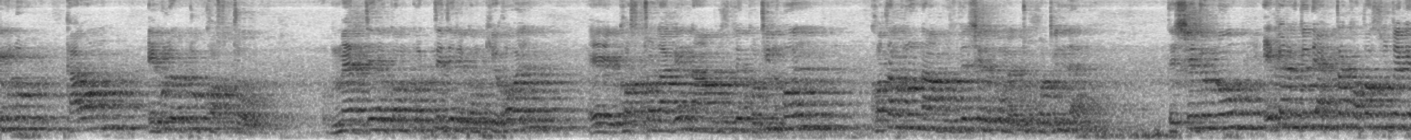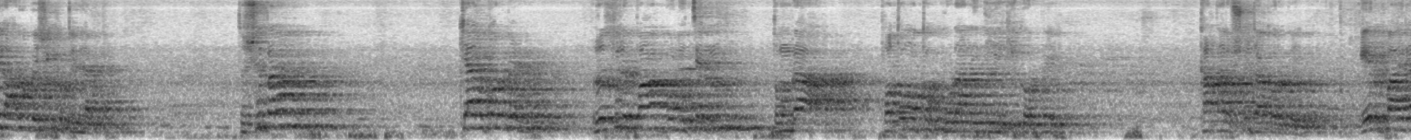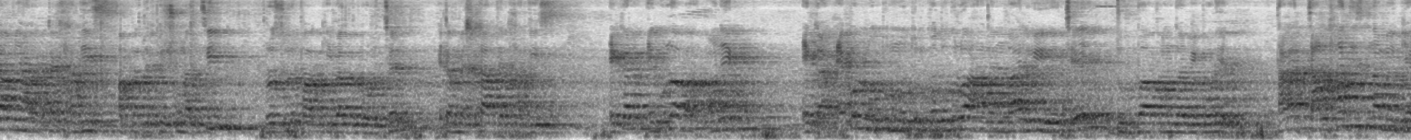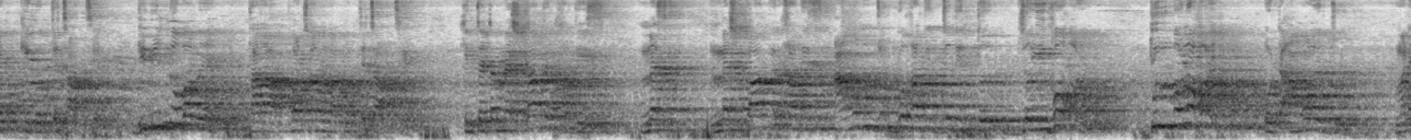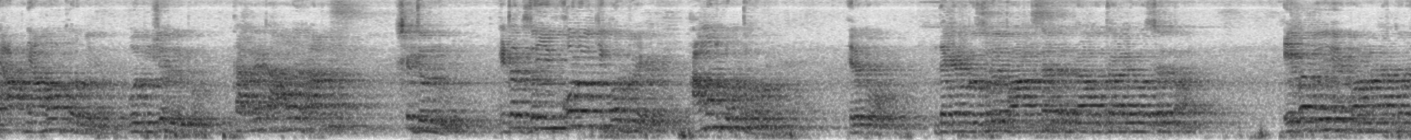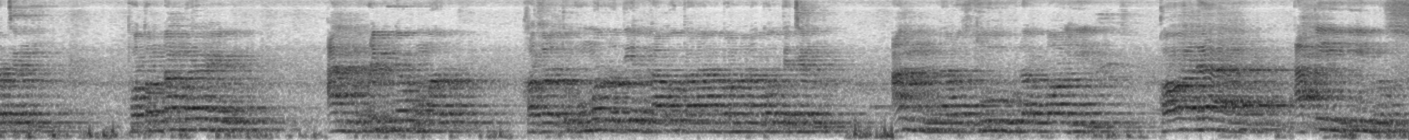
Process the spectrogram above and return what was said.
এগুলো, কারণ এগুলো একটু কষ্ট। ম্যাথ যেরকম করতে যেরকম কি হয়, এ কষ্ট লাগে, না বুঝলে কঠিন হয়। কথাগুলো না বুঝলে সেরকম একটু কঠিন লাগে। তো সেজন্য এখানে যদি একটা কথা ছুটে গেলে আরও বেশি কঠিন লাগবে তো সুতরাং খেয়াল করবেন রসুলের পাক বলেছেন, তোমরা প্রথমত কোরআনে দিয়ে কি করবে? কাতার সোজা করবে। এর বাইরে আমি আর একটা হাদিস আপনাদেরকে শোনাচ্ছি। রসুল পাক কীভাবে বলেছেন, এটা মেসকাতের হাদিস। এখান এগুলো আবার অনেক এখন নতুন নতুন কতগুলো আলম বাইর হয়ে গেছে, জুব্বা, পঞ্জাবি করে তারা জাল হাদিস নামে কি করতে চাচ্ছে? বিভিন্নভাবে তারা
